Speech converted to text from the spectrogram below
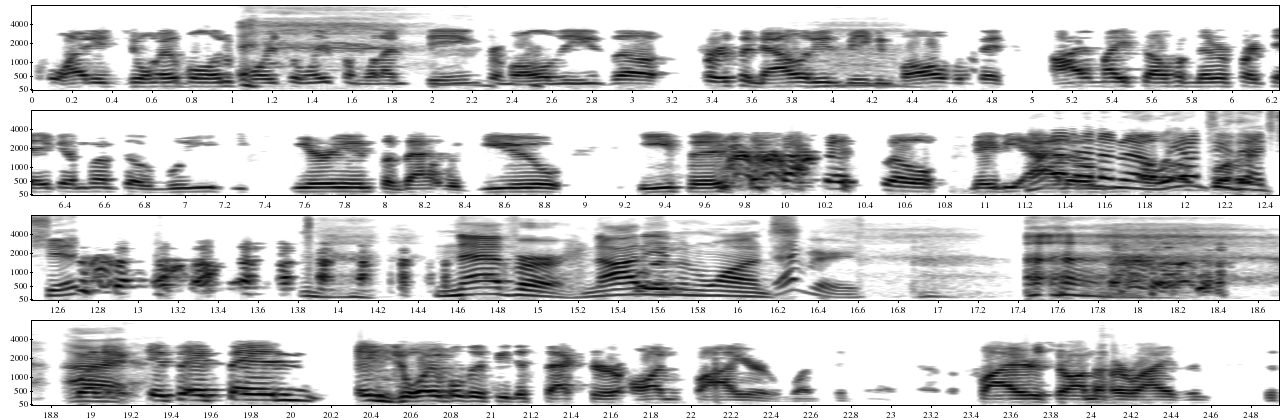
quite enjoyable, unfortunately, from what I'm seeing from all these uh, personalities being involved with it. I myself have never partaken. I'm going to have to leave the experience of that with you, Ethan. so maybe No, no, Adam. no, no, no. We uh, don't do that shit. never, not even once. Never. But it's, it's been enjoyable to see the sector on fire once again. Uh, the fires are on the horizon. The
